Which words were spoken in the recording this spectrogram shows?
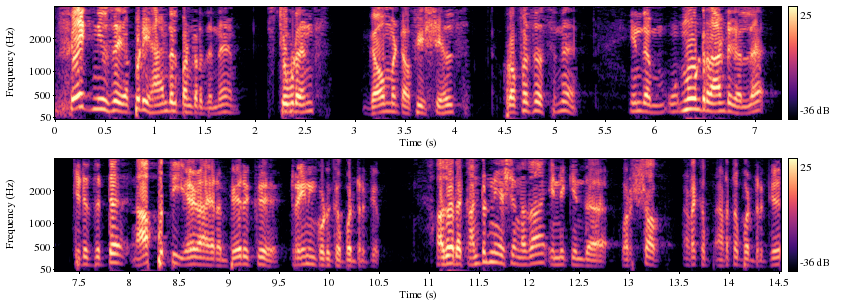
ஃபேக் நியூஸை எப்படி ஹேண்டில் பண்றதுன்னு ஸ்டூடெண்ட்ஸ் கவர்மெண்ட் அஃபீஷியல்ஸ் ப்ரொஃபசர்ஸ்னு இந்த மூன்று ஆண்டுகள்ல கிட்டத்தட்ட நாற்பத்தி ஏழாயிரம் பேருக்கு ட்ரைனிங் கொடுக்கப்பட்டிருக்கு. அதோட கண்டினியூஷனை தான் இன்னைக்கு இந்த ஒர்க் ஷாப் நடக்க நடத்தப்பட்டிருக்கு.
